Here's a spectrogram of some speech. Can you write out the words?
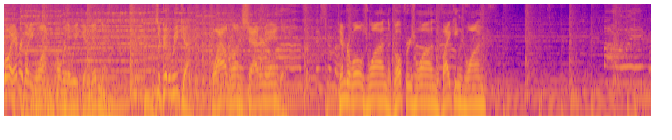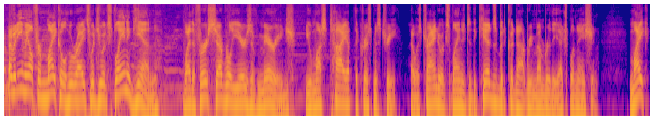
Boy, everybody won over the weekend, didn't they? It's a good weekend. Wild won Saturday. The Timberwolves won. The Gophers won. The Vikings won. I have an email from Michael who writes Would you explain again why the first several years of marriage you must tie up the Christmas tree? I was trying to explain it to the kids, but could not remember the explanation. Mike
